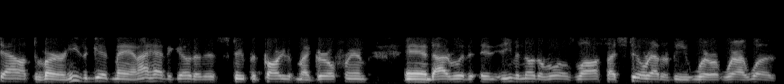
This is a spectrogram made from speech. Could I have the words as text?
shout out to Vern. He's a good man. I had to go to this stupid party with my girlfriend, and I would, even though the Royals lost, I'd still rather be where where I was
